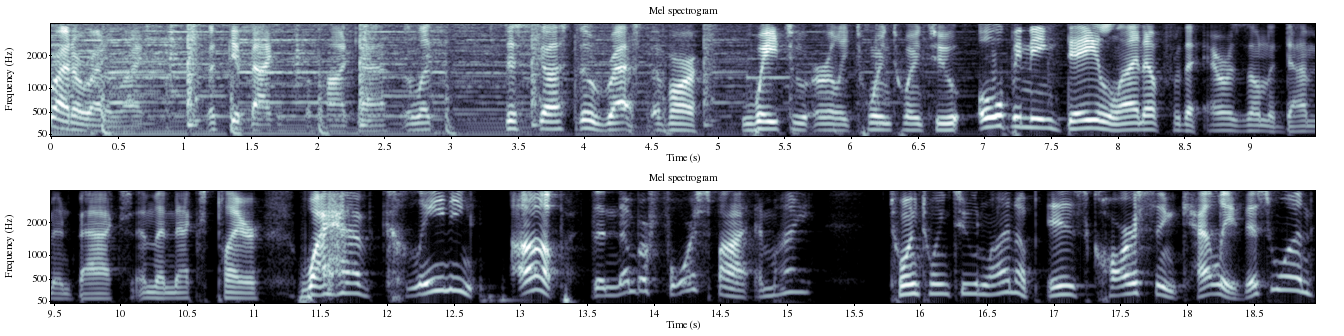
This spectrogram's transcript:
All right, all right, all right. Let's get back into the podcast and let's discuss the rest of our way too early 2022 opening day lineup for the Arizona Diamondbacks and the next player who I have cleaning up the number four spot in my 2022 lineup is Carson Kelly. This one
